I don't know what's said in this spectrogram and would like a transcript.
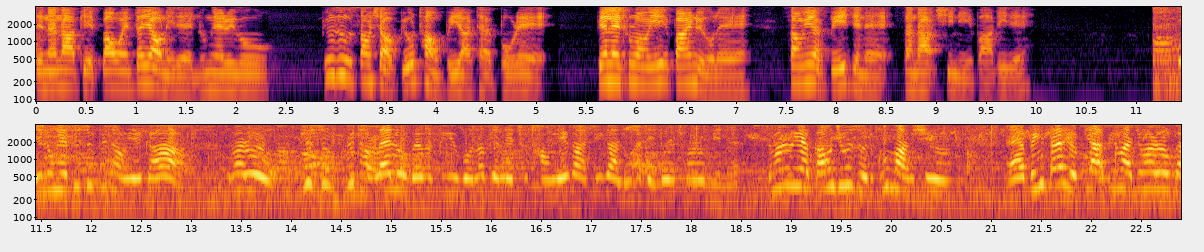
တင်နန်းသားအဖြစ်ပါဝင်တက်ရောက်နေတဲ့လူငယ်တွေကိုပြုစုဆောင်ရှောက်ပြောထောင်ပေးတာထက်ပိုတဲ့ပြန်လည်ထူထောင်ရေးအပိုင်းတွေကိုလည်းဆောင်ရွက်ပေးခြင်းနဲ့စန္ဒရှိနေပါသေးတယ်ဒီလူငယ်ပြည့်စုံပြည့်ထောင်ရေးက ကျမတို့ပြည့်စုံပြည့်ထောင်လိုက်လို့ပဲမပြီးဘူးပေါ့နော်ပြန်လေထူထောင်ရေးကအဓိကလိုအပ်တယ်လို့ကျမတို့မြင်တယ်ကျမတို့ရဲ့ကောင်းကျိုးဆိုတခုမှမရှိဘူးအဲဘိန်းစားတွေကိုပြပြီးမှကျမတို့က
